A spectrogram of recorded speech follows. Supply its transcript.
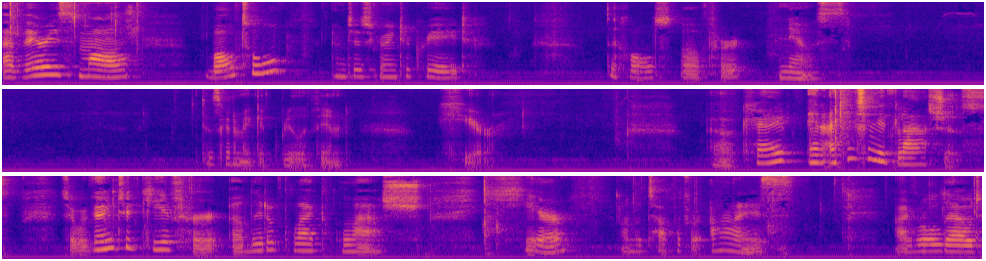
a very small ball tool I'm just going to create the holes of her nose just gonna make it really thin here okay okay? And I think she needs lashes. So we're going to give her a little black lash here on the top of her eyes. I rolled out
